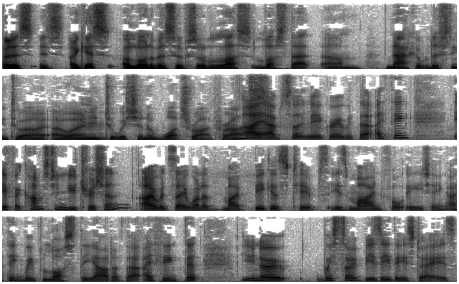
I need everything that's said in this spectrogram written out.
but it's it's I guess a lot of us have sort of lost lost that um, knack of listening to our, our own intuition of what's right for us. Mm. I absolutely agree with that. I think if it comes to nutrition, I would say one of my biggest tips is mindful eating. I think we've lost the art of that. I think that, you know, we're so busy these days.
